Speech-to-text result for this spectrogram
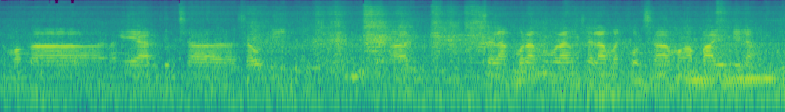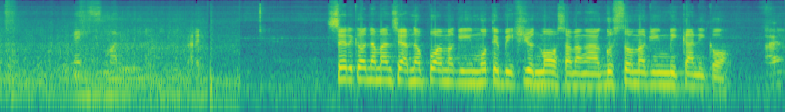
sa mga nangyayari dun sa Saudi. At salam, maraming maraming salamat po sa mga payo nila. Next month, Sir, ikaw naman sir, ano po ang maging motivation mo sa mga gusto maging mekaniko? Ay,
